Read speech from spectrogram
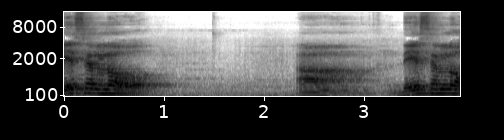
దేశంలో దేశంలో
